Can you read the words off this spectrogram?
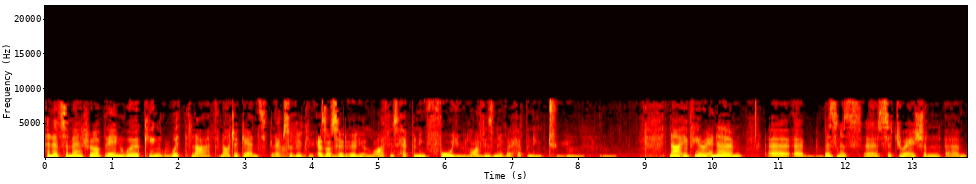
And it's a matter of then working with life, not against life. Absolutely. As I said earlier, life is happening for you. Life is never happening to you. Now, if you're in a, a, a business uh, situation, um,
